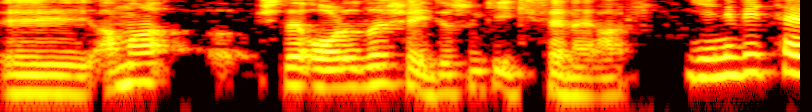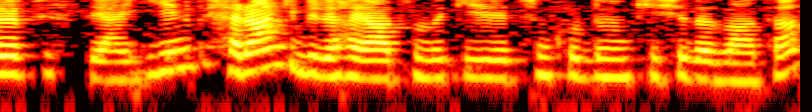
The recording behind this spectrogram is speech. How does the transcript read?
E, ama işte orada da şey diyorsun ki iki sene var. Yeni bir terapist yani yeni bir herhangi biri hayatındaki iletişim kurduğun kişi de zaten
